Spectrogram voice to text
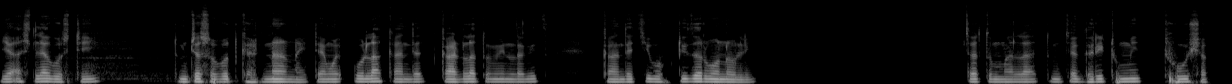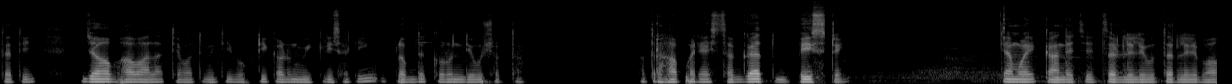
या असल्या गोष्टी तुमच्यासोबत घडणार नाही. त्यामुळे ओला कांद्यात काढला तुम्ही लगेच कांद्याची भुकटी जर बनवली तर तुम्हाला तुमच्या घरी तुम्ही ठेवू शकता ती. जेव्हा भाव आला तेव्हा तुम्ही ती भुकटी काढून विक्रीसाठी उपलब्ध करून देऊ शकता. मात्र हा पर्याय सगळ्यात बेस्ट आहे. त्यामुळे कांद्याचे चढलेले उतरलेले भाव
